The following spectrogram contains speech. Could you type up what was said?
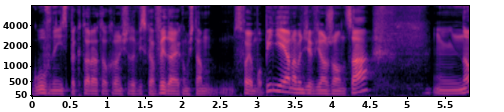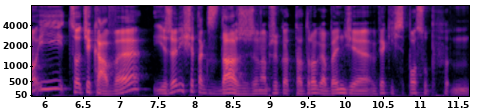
główny inspektorat ochrony środowiska wyda jakąś tam swoją opinię i ona będzie wiążąca. No i co ciekawe, jeżeli się tak zdarzy, że na przykład ta droga będzie w jakiś sposób, mm,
